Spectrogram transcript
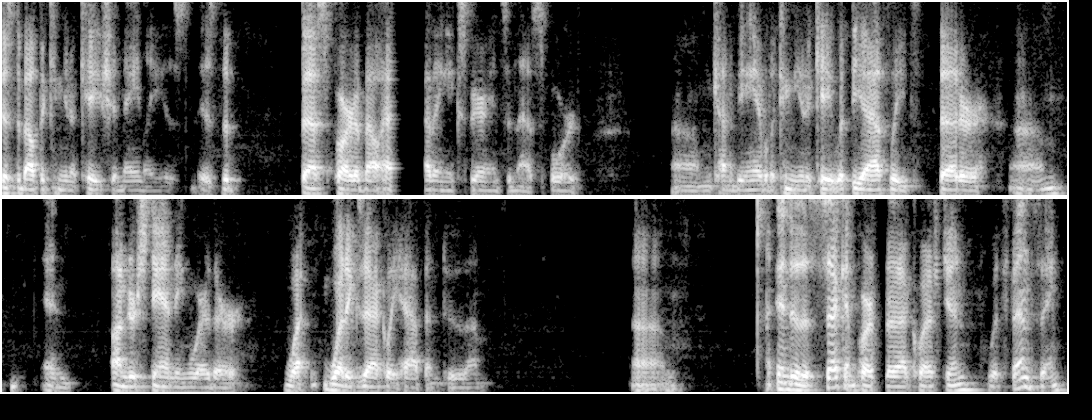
just about the communication mainly is is the best part about ha- having experience in that sport. Um, kind of being able to communicate with the athletes better um, and understanding where they're what what exactly happened to them. Um, into the second part of that question with fencing.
